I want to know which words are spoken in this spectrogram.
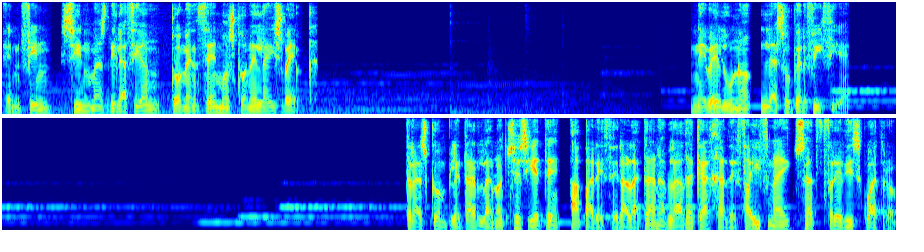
En fin, sin más dilación, comencemos con el iceberg. Nivel 1, la superficie. Tras completar la noche 7, aparecerá la tan hablada caja de Five Nights at Freddy's 4.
